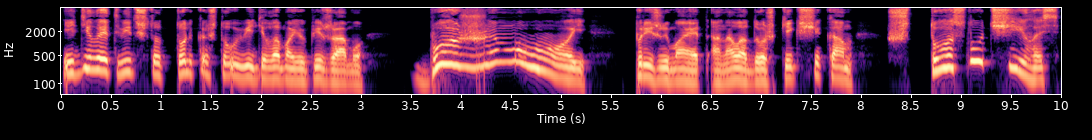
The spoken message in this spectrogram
и делает вид, что только что увидела мою пижаму. «Боже мой!» — прижимает она ладошки к щекам. «Что случилось?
